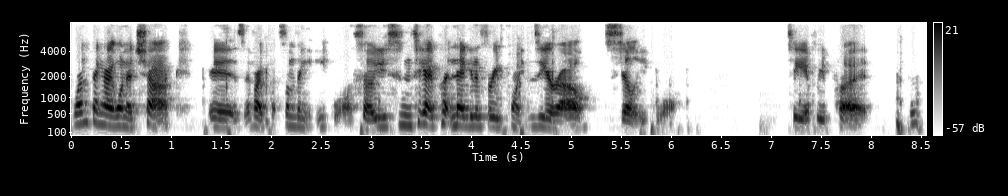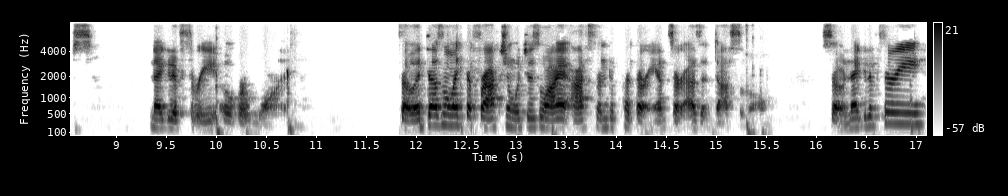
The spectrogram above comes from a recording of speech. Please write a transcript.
one thing I want to check is if I put something equal. So you can see I put negative 3.0, still equal. See if we put, oops, negative 3 over 1. So it doesn't like the fraction, which is why I asked them to put their answer as a decimal. So negative 3,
